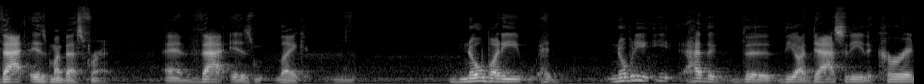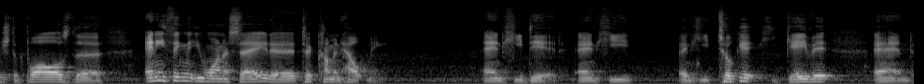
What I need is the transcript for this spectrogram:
that is my best friend, and that is like nobody had nobody had the, the the audacity, the courage, the balls, the anything that you want to say to to come and help me. And he did, and he and he took it, he gave it, and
